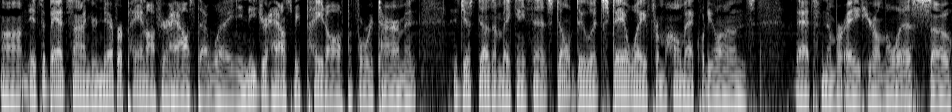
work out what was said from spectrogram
Um, it's a bad sign. You're never paying off your house that way, and you need your house to be paid off before retirement. It just doesn't make any sense. Don't do it. Stay away from home equity loans. That's number eight here on the list. So,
